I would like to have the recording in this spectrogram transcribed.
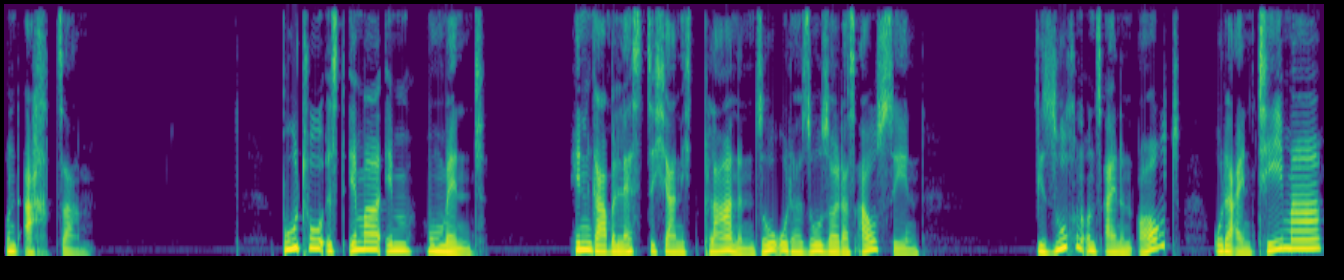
und achtsam. Buto ist immer im Moment. Hingabe lässt sich ja nicht planen, so oder so soll das aussehen. Wir suchen uns einen Ort oder ein Thema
